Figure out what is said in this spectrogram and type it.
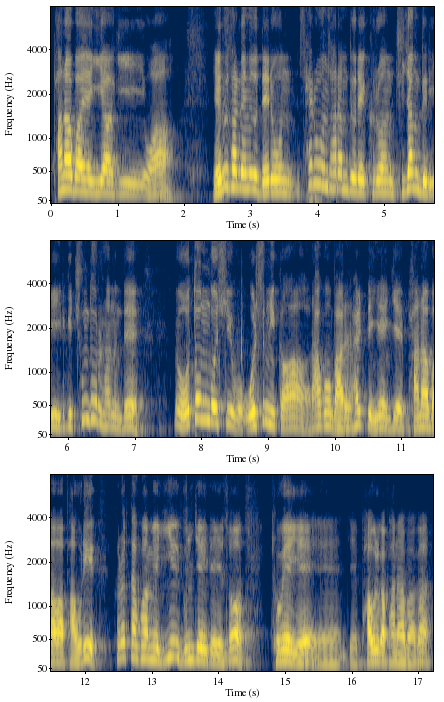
바나바의 이야기와 예루살렘에서 내려온 새로운 사람들의 그런 주장들이 이렇게 충돌을 하는데 어떤 것이 옳습니까? 라고 말을 할 때에 이제 바나바와 바울이 그렇다고 하면 이 문제에 대해서 교회에 이제 바울과 바나바가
